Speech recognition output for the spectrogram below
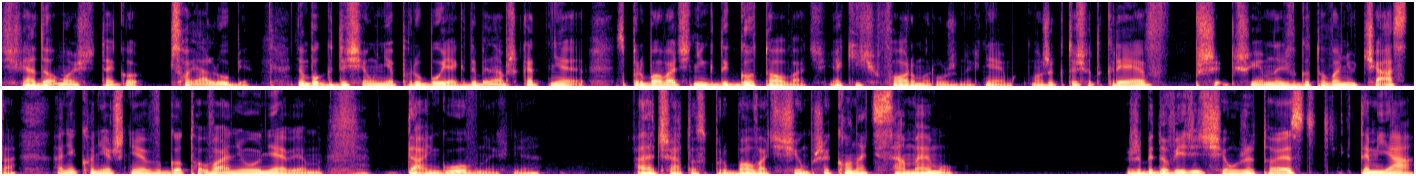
świadomość tego, co ja lubię. No bo gdy się nie próbuje, gdyby na przykład nie spróbować nigdy gotować jakichś form różnych, nie wiem, może ktoś odkryje przy, przyjemność w gotowaniu ciasta, a niekoniecznie w gotowaniu, nie wiem, dań głównych, nie? Ale trzeba to spróbować, się przekonać samemu, żeby dowiedzieć się, że to jest ten ja.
